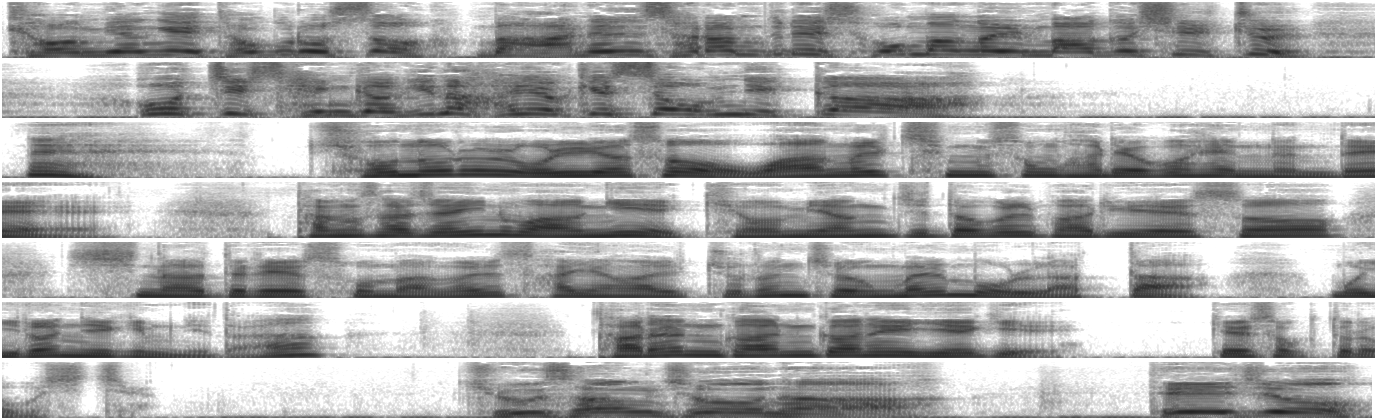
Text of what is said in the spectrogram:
겸양의 덕으로서 많은 사람들의 소망을 막으실 줄 어찌 생각이나 하였겠사옵니까? 네, 조노를 올려서 왕을 칭송하려고 했는데 당사자인 왕이 겸양지덕을 발휘해서 신하들의 소망을 사양할 줄은 정말 몰랐다. 뭐 이런 얘기입니다. 다른 관관의 얘기 계속 들어보시죠. 주상 전하, 대저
